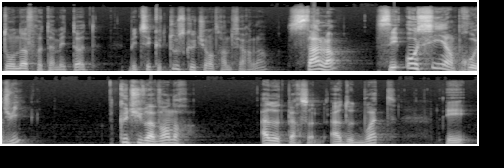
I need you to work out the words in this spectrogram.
ton offre, ta méthode, mais tu sais que tout ce que tu es en train de faire là, ça là, c'est aussi un produit que tu vas vendre à d'autres personnes, à d'autres boîtes. Et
